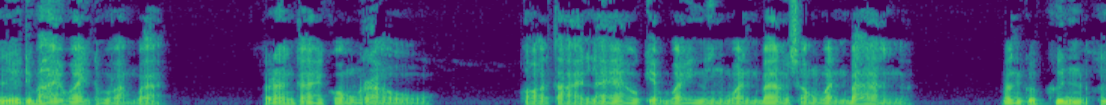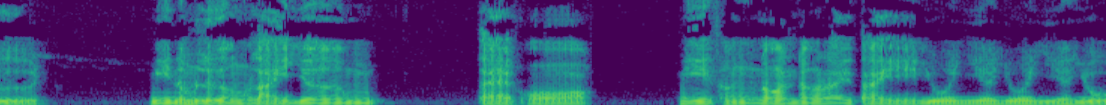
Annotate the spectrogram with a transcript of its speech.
ก็จะอธิบายไว้ตำหวังว่า ร่างกายของเรา พอตายแล้วเก็บไว้หนึ่งวันบ้างสองวันบ้าง มันก็ขึ้นอืด มีน้ำเหลืองไหลเยิ้ม แตกออก มีทั้งนอนทั้งไรไตยั่วเยี่ยยั่วเยี่ยอยู่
